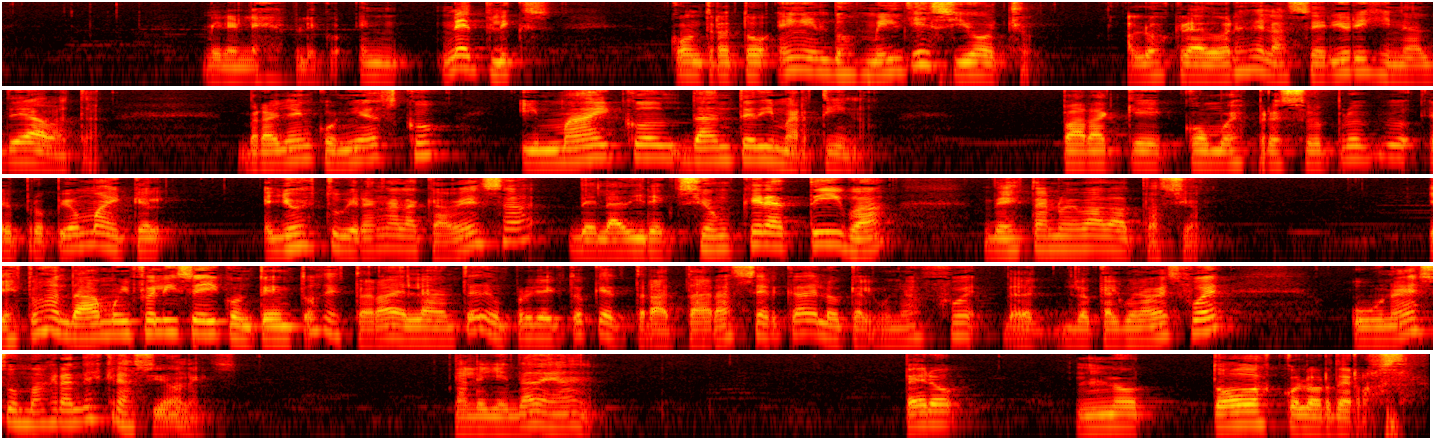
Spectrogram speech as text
Miren, les explico. En Netflix contrató en el 2018 a los creadores de la serie original de Avatar, Brian Konietzko y Michael Dante Di Martino, para que, como expresó el propio, el propio Michael, ellos estuvieran a la cabeza de la dirección creativa de esta nueva adaptación. Y estos andaban muy felices y contentos de estar adelante de un proyecto que tratara acerca de lo que alguna, fue, de lo que alguna vez fue una de sus más grandes creaciones, la leyenda de Anne. Pero no todo es color de rosa.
